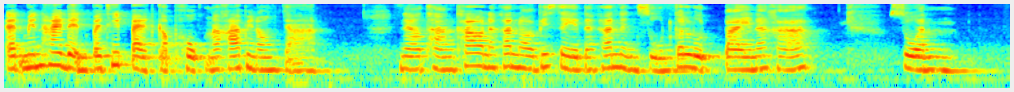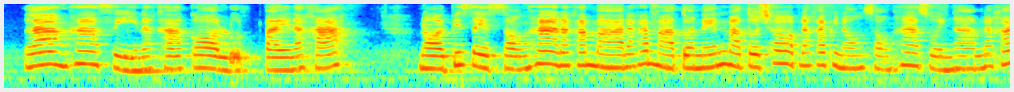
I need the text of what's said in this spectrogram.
แอดมินให้เด่นไปที่ 8 กับ 6 นะคะ พี่น้องจ๋าแนวทางเข้านะคะนอยพิเศษนะคะ 10 ก็หลุดไปนะคะ ส่วนล่าง 54 นะคะก็หลุดไปนะคะนอยพิเศษ 25 นะคะมานะคะ มาตัวเน้นมาตัวชอบนะคะ พี่น้อง 25 สวยงามนะคะ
